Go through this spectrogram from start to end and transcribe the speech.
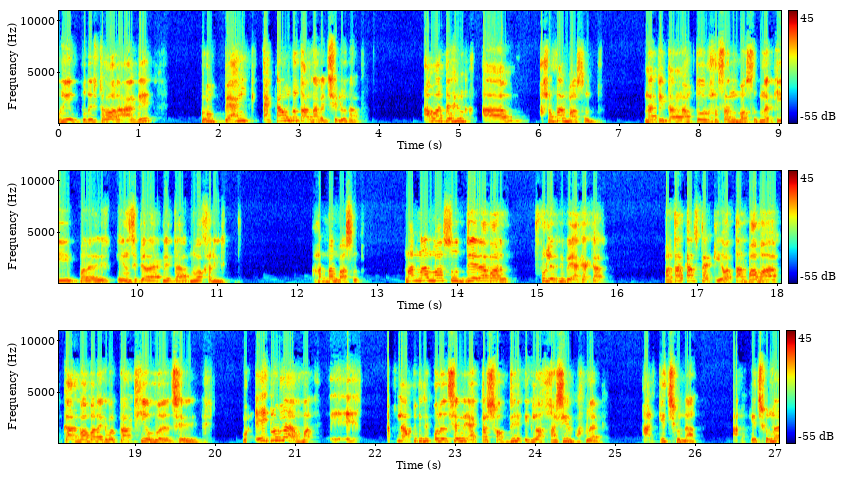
উনি উপদেষ্টা হওয়ার আগে কোনো ব্যাংক অ্যাকাউন্টও তার নামে ছিল না। আবার দেখেন হাসান মাসুদ নাকি, তার নাম তো হাসান মাসুদ নাকি মানে এনসিপির এক নেতা, নোয়াখালীর। হান্নান মাসুদ। হান্নান মাসুদদের আবার ফুলে ফেপে একাকার। তার কাজটা কি? তার বাবা কার বাবা নাকি প্রার্থীও হয়েছে। এইগুলো না আসলে আপনি যদি বলেছেন একটা শব্দে এগুলো হাসির খোরাক। আর কিছু না। আর কিছু না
